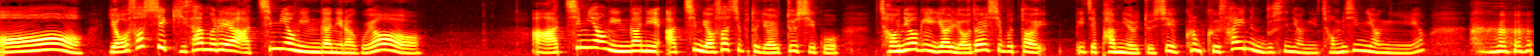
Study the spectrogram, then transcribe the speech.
어, 6시 기상을 해야 아침형 인간이라고요? 아, 아침형 인간이 아침 6시부터 12시고, 저녁이 18시부터 이제 밤 12시? 그럼 그 사이는 무슨 형이? 점심형이에요?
